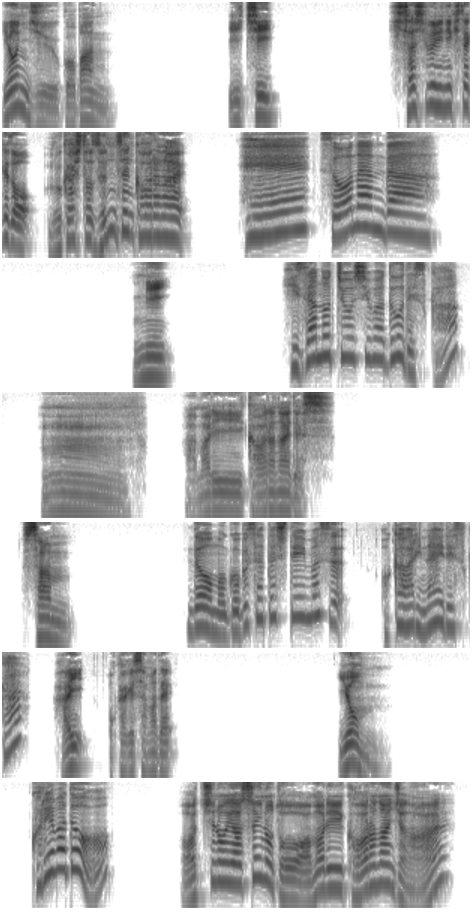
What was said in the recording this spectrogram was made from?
45番。1。久しぶりに来たけど、昔と全然変わらない。へえ、そうなんだ。2。膝の調子はどうですか？うーん。あまり変わらないです。3。どうもご無沙汰しています。お変わりないですか？はい、おかげさまで。4。これはどう？あっちの安いのとあまり変わらないんじゃない？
